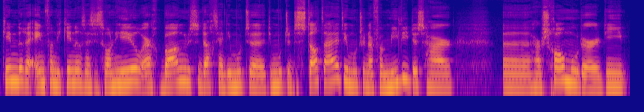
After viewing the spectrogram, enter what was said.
kinderen, een van die kinderen, zij is gewoon heel erg bang. Dus ze dacht, ja, die moeten, die moeten de stad uit, die moeten naar familie. Dus haar, haar schoonmoeder, die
